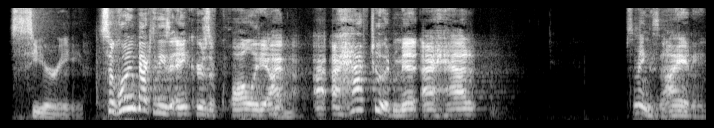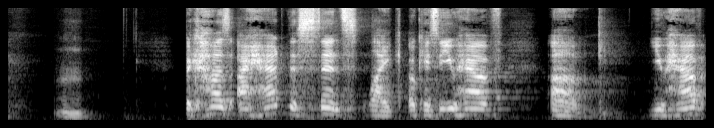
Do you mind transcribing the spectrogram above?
series. So going back to these anchors of quality, mm-hmm. I, I have to admit I had some anxiety. Mm-hmm. Because I had this sense like, okay, so you have um, you have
